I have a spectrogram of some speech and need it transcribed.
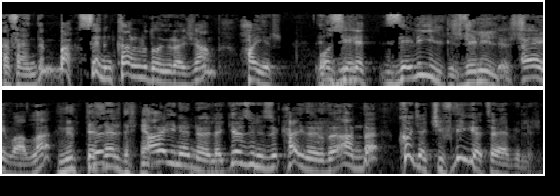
Efendim bak senin karnını doyuracağım. Hayır. O zillet- zelildir. Zelildir. Eyvallah. Müptezeldir yani. Aynen öyle. Gözünüzü kaydırdığı anda koca çiftliği götürebilir.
